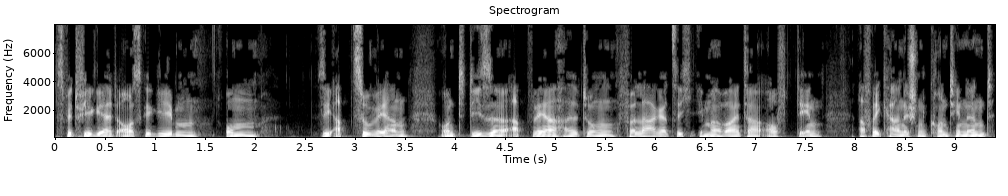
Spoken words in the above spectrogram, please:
Es wird viel Geld ausgegeben, um sie abzuwehren. Und diese Abwehrhaltung verlagert sich immer weiter auf den afrikanischen Kontinent,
